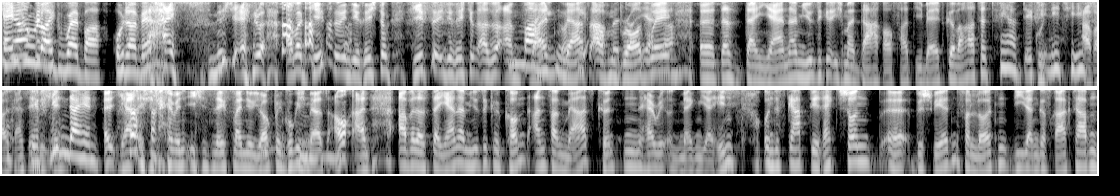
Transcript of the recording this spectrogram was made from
Andrew ja- Lloyd Webber, oder wer? Nein, nicht Andrew, aber geht so in die Richtung, geht so in die Richtung, also am Mein 2. Gott, März die auf dem Broadway, Diana. äh, das Diana-Musical, ich meine, darauf hat die Welt gewartet. Ja, definitiv. aber ganz Wir ehrlich, fliegen wenn, dahin. Äh, ja, ich, wenn ich das nächste Mal in New York bin, gucke ich mir das auch an. Aber das Diana-Musical kommt Anfang März, könnten Harry und Meghan ja hin. Und es gab direkt schon äh, Beschwerden von Leuten, die dann gefragt haben,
